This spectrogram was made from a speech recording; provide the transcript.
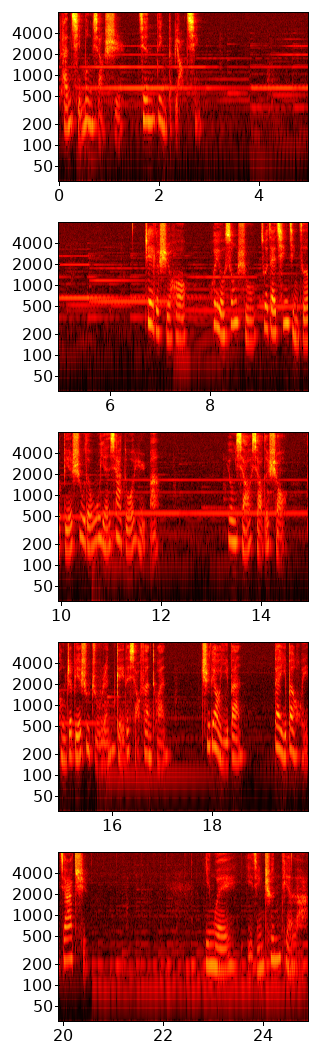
谈起梦想时坚定的表情。这个时候。会有松鼠坐在清景泽别墅的屋檐下躲雨吗？用小小的手捧着别墅主人给的小饭团，吃掉一半，带一半回家去。因为已经春天了，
